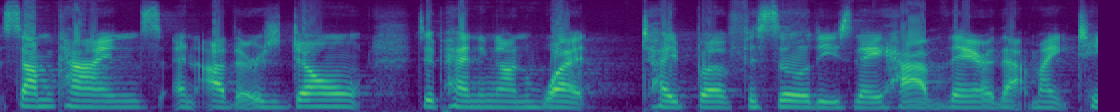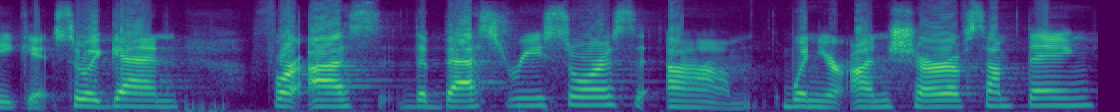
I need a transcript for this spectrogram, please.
some kinds and others don't depending on what type of facilities they have there that might take it so again for us the best resource um, when you're unsure of something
